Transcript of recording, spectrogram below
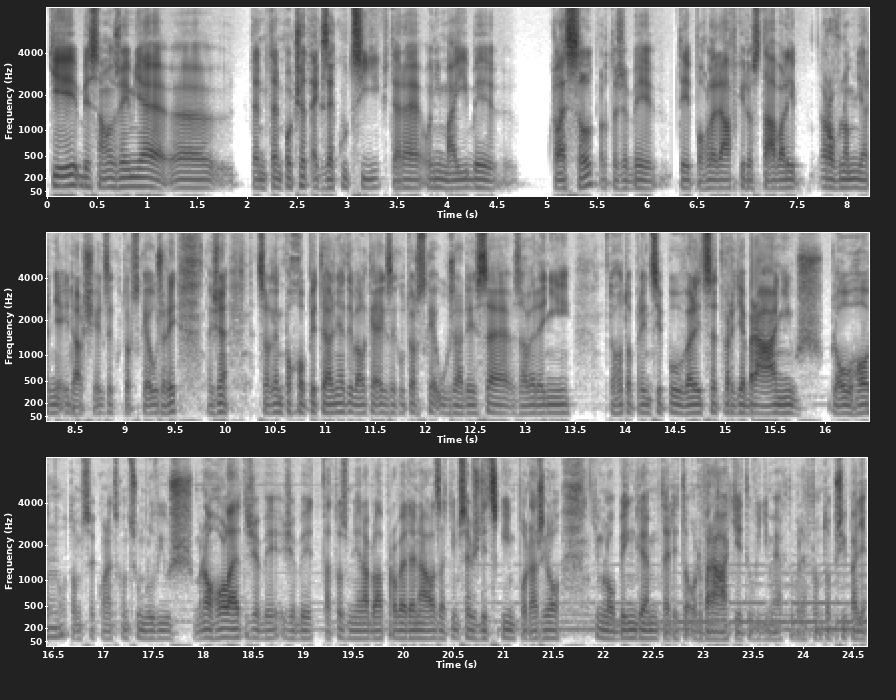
ti by samozřejmě eh, ten, ten počet exekucí, které oni mají, by klesl, protože by ty pohledávky dostávaly rovnoměrně i další exekutorské úřady. Takže celkem pochopitelně ty velké exekutorské úřady se zavedení tohoto principu velice tvrdě brání už dlouho. Hmm. O tom se konec konců mluví už mnoho let, že by, že by tato změna byla provedena, ale zatím se vždycky jim podařilo tím lobbyingem tedy to odvrátit. Uvidíme, jak to bude v tomto případě.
